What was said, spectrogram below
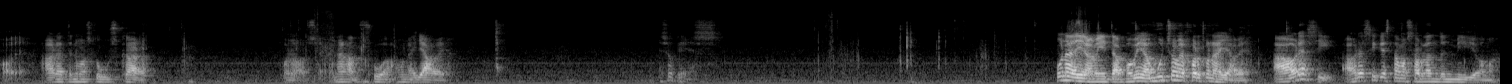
Joder, ahora tenemos que buscar... Bueno, o sea, una ganzúa, una llave. ¿Eso qué es? Una dinamita, pues mira, mucho mejor que una llave Ahora sí, ahora sí que estamos hablando en mi idioma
